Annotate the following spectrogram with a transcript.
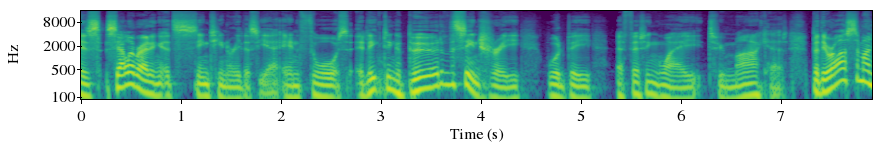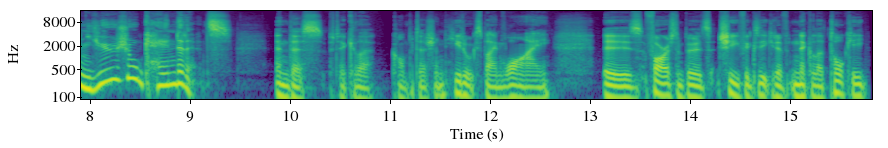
is celebrating its centenary this year and thought electing a bird of the century would be a fitting way to mark it. But there are some unusual candidates in this particular competition. Here to explain why is Forest and Bird's chief executive, Nicola Toki.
